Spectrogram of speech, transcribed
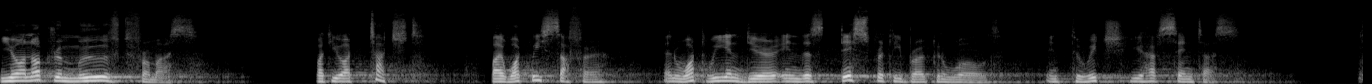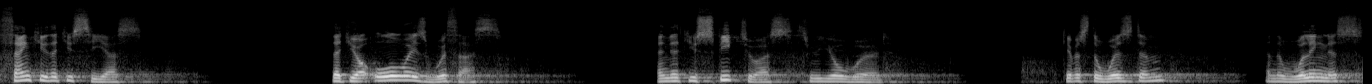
you are not removed from us, but you are touched by what we suffer and what we endure in this desperately broken world into which you have sent us. Thank you that you see us, that you are always with us, and that you speak to us through your word. Give us the wisdom and the willingness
